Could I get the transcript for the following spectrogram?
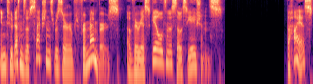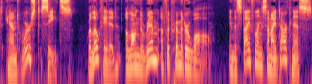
into dozens of sections reserved for members of various guilds and associations. The highest and worst seats were located along the rim of the perimeter wall, in the stifling semi darkness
